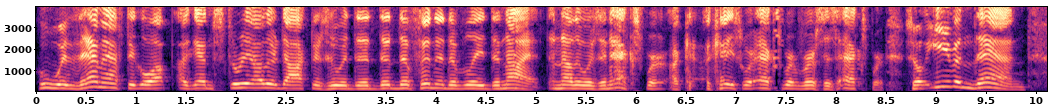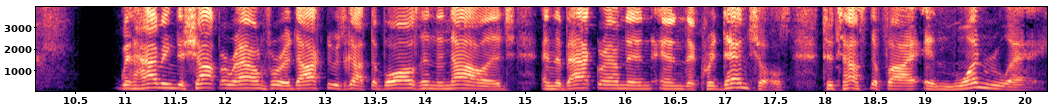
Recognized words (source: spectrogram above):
who would then have to go up against three other doctors who would de- de- definitively deny it. In other words, an expert, a, a case where expert versus expert. So even then, with having to shop around for a doctor who's got the balls and the knowledge and the background and, and the credentials to testify in one way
